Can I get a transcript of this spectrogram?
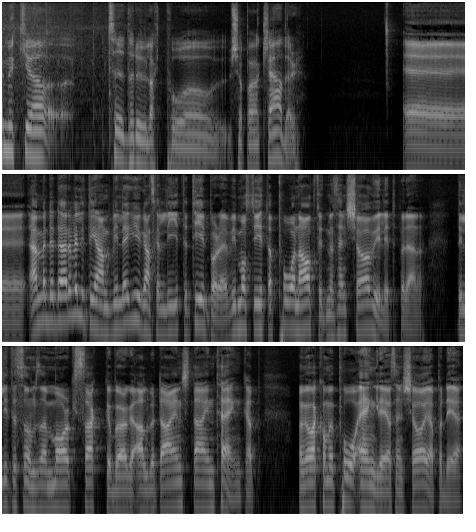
Hur mycket tid har du lagt på att köpa kläder? Eh, ja, men det där är väl lite grann, vi lägger ju ganska lite tid på det. Vi måste ju hitta på en outfit, men sen kör vi lite på den. Det är lite som Mark Zuckerberg och Albert Einstein-tänk. Att om jag kommer på en grej och sen kör jag på det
